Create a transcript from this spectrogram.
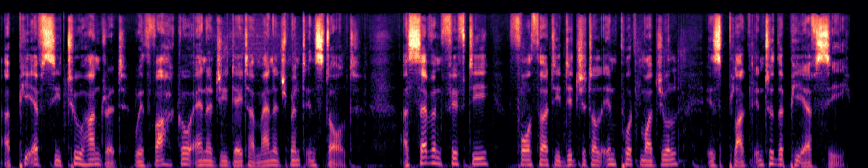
a PFC200 with WAGO Energy Data Management installed. A 750-430 digital input module is plugged into the PFC.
